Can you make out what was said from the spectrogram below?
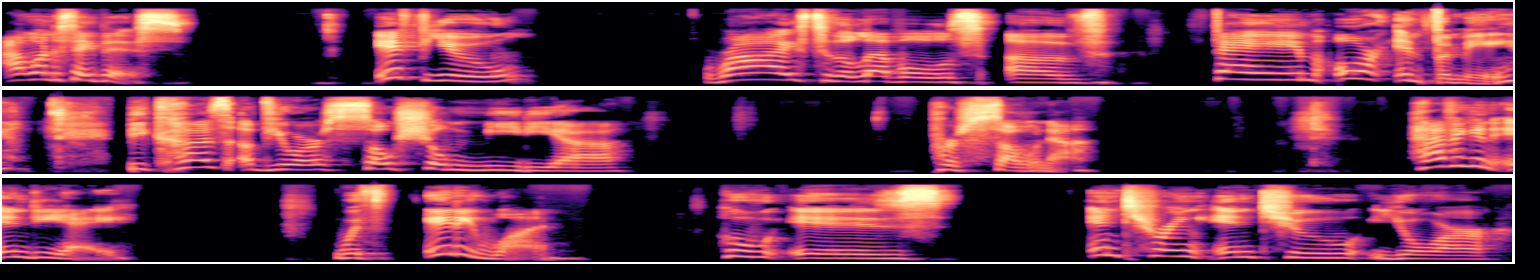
I want to say this if you rise to the levels of fame or infamy because of your social media persona, having an NDA with anyone who is entering into your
